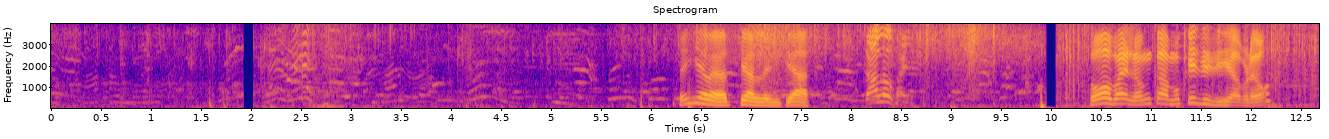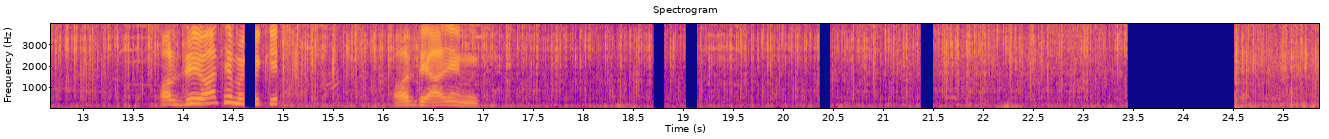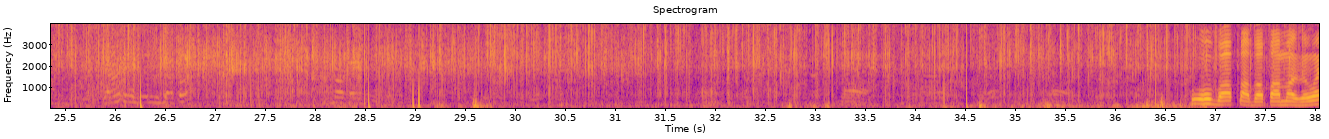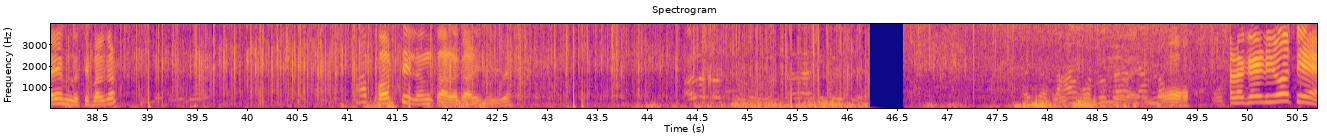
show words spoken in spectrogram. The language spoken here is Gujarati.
થઈ ગયા ભાઈ, હથિયાર લઈને ત્યાર ચાલો ભાઈ. તો ભાઈ લંકા મૂકી દીધી આપણે અડધી વાંથી મૂકી. અડધી આજે મૂકી. ઓ બાપા બાપામાં જવાય એમ નથી બગડ. આ ફરતી લંકા લગાડી દીધી લગાડી હો તે.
